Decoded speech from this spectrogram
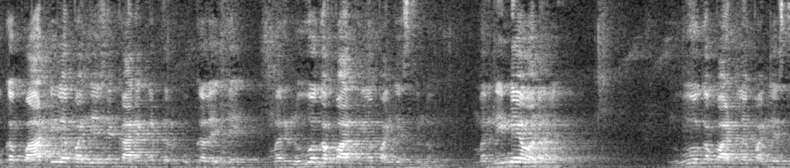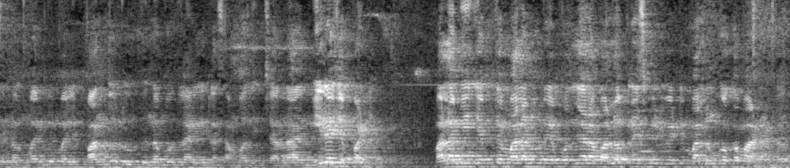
ఒక పార్టీలో పనిచేసే కార్యకర్తలు కుక్కలైతే మరి నువ్వు ఒక పార్టీలో పనిచేస్తున్నావు. మరి నిన్నేమనాలి? నువ్వు ఒక పార్టీలో పనిచేస్తున్నావు మరి మిమ్మల్ని పందులు దున్నపోతులు అని ఇట్లా సంబోధించాలి? అది మీరే చెప్పండి. మళ్ళీ మీరు చెప్తే మళ్ళీ నువ్వు రేపు పొద్దుగాల మళ్ళీ ప్రెస్ మీట్ పెట్టి మళ్ళీ ఇంకొక మాట అంటావు.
